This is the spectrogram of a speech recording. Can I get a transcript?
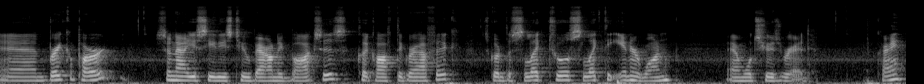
and break apart. So now you see these two bounding boxes. Click off the graphic. Let's go to the select tool, select the inner one, and we'll choose red. Okay,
